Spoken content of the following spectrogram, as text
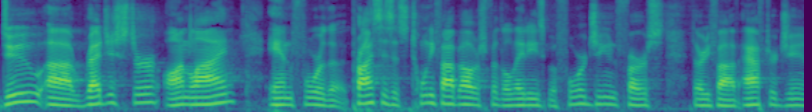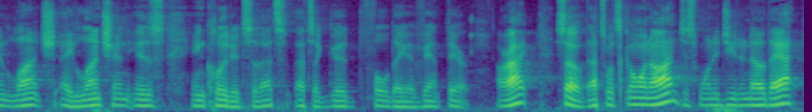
do uh, register online. And for the prices, it's $25 for the ladies before June 1st, 35 after June. Lunch, a luncheon is included. So that's, that's a good full day event there. All right? So that's what's going on. Just wanted you to know that.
